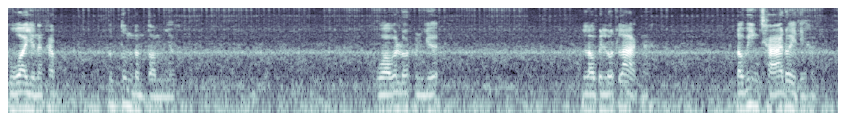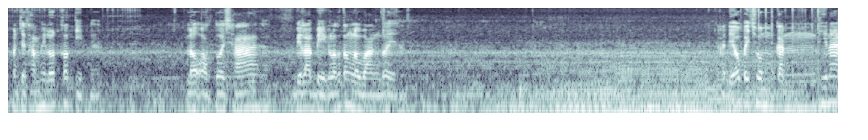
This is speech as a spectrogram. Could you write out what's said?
กลัวอยู่นะครับ ตุ้มๆต่อมๆอยู่ กลัวว่ารถมันเยอะ เราเป็นรถลากนะ เราวิ่งช้าด้วยดิครับ มันจะทำให้รถเขาติดนะ เราออกตัวช้าครับเวลาเบรกเราก็ต้องระวังด้วยครับเดี๋ยวไปชมกันที่หน้า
